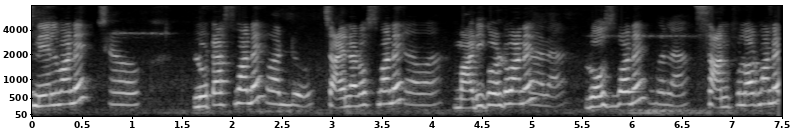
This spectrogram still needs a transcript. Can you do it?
স্নেল মানে? লোটাস মানে? চায়না রোজ মানে? টাওয়া মারিগোল্ড মানে? রোজ মানে? সানফ্লাওয়ার মানে?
